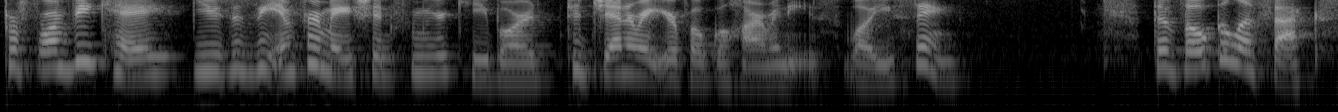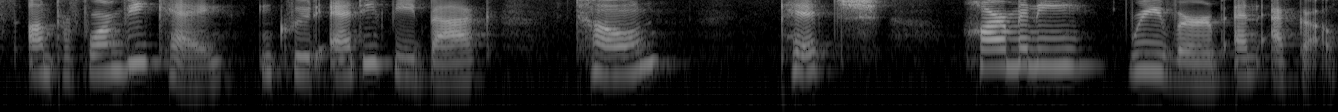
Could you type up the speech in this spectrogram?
Perform VK uses the information from your keyboard to generate your vocal harmonies while you sing. The vocal effects on Perform VK include anti-feedback, tone, pitch, harmony, reverb, and echo.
